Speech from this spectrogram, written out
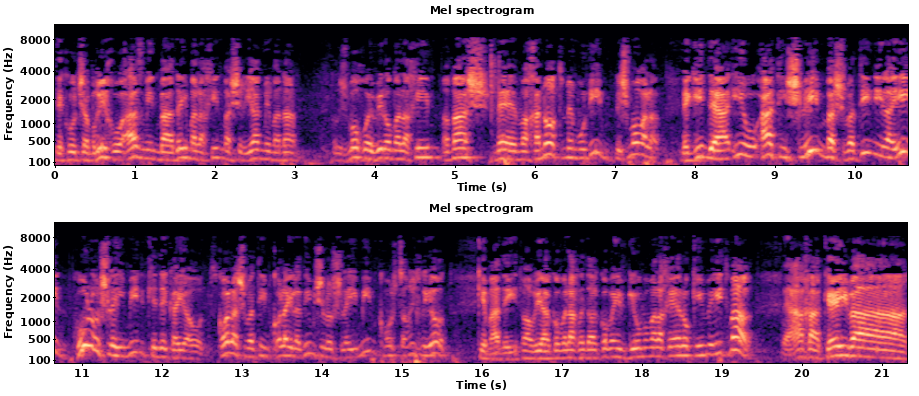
יקוד שבריחו אז מן בעדי מלאכין משריין ממנן. הקדוש ברוך הוא הביא לו מלאכים ממש במחנות ממונים לשמור עליו. בגין דהאי הוא את השלים בשבטים נילאין, כולו שלימין כדקייאות. כל השבטים, כל הילדים שלו שלימים כמו שצריך להיות. כמה דאיתמר ויעקב הלך לדרכו ויפגעו במלאכי אלוקים ויתמר. ואחא כיוון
